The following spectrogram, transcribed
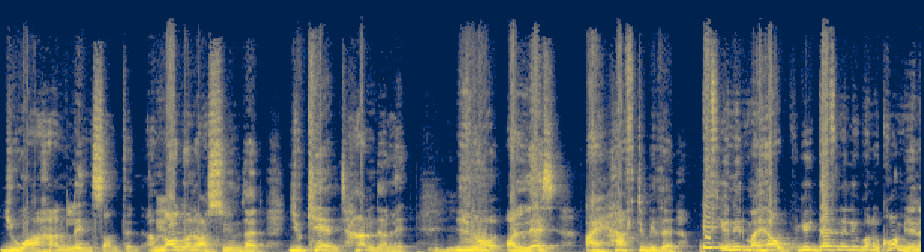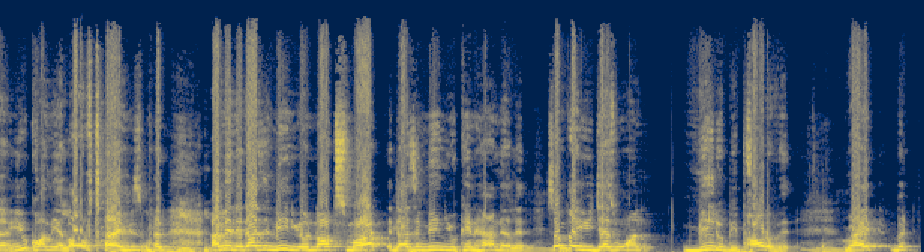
you are handling something. I'm not going to assume that you can't handle it, you know, unless I have to be there. If you need my help, you're definitely going to call me. And you know, you call me a lot of times, but I mean, it doesn't mean you're not smart. It doesn't mean you can handle it. Sometimes you just want me to be part of it, right? But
